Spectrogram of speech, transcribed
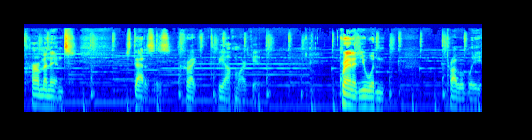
permanent statuses. Correct to be off market. Granted, you wouldn't probably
